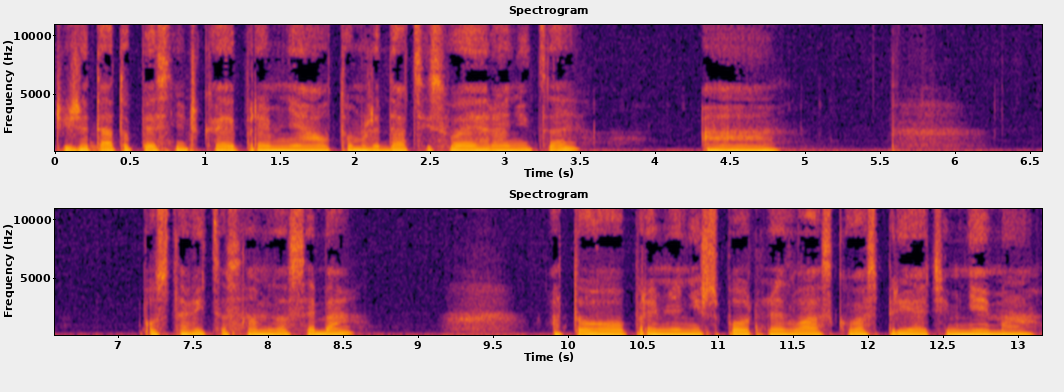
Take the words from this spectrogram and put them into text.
Čiže táto pesnička je pre mňa o tom, že dať si svoje hranice a postaviť sa sám za seba a to pre mňa nič spoločné s láskou a s prijatím nemá.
